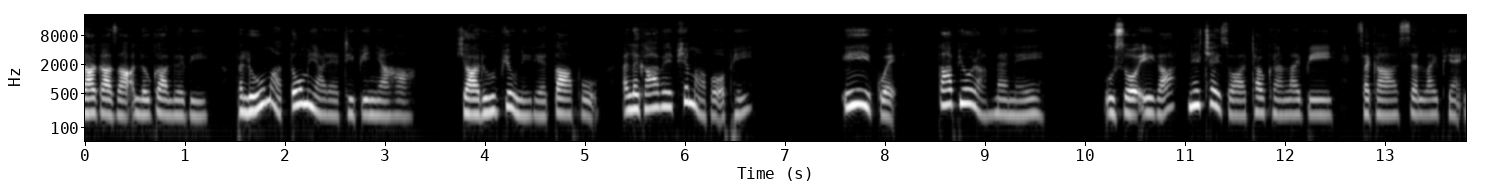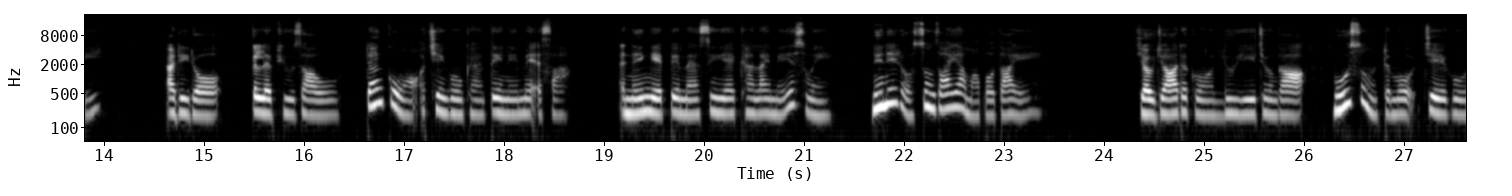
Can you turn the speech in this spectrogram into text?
လာကစားအလုတ်ကလွဲပြီးဘလို့မှသုံးမရတဲ့ဒီပညာဟာ ယာဒူးပြုတ်နေတဲ့တားဖို့အလကားပဲဖြစ်မှာပေါ့အဖေအေးကွတားပြောတာမှန်နေဦးစောအေးကနှိမ့်ချိတ်စွာထောက်ခံလိုက်ပြီးစကားဆက်လိုက်ပြန်၏အဲ့ဒီတော့ကလပ်ဖြူစာကိုတန်းကုံအောင်အချိန်ကုန်ခံတင်နေမဲ့အစားအနှင်းငယ်ပင်မဆင်းရဲခံလိုက်မယ်ဆိုရင်နင်းနေတော့စွန့်စားရမှာပေါ့သားရဲ့ယောက်ျားတကွန်လူရည်ကျွန်းကမိုးစွန်တမုတ်ကြေကို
